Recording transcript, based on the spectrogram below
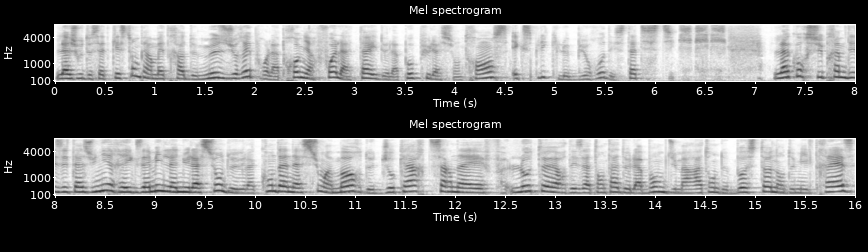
L'ajout de cette question permettra de mesurer pour la première fois la taille de la population trans, explique le Bureau des statistiques. La Cour suprême des États-Unis réexamine l'annulation de la condamnation à mort de Dzhokhar Tsarnaev. L'auteur des attentats de la bombe du marathon de Boston en 2013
